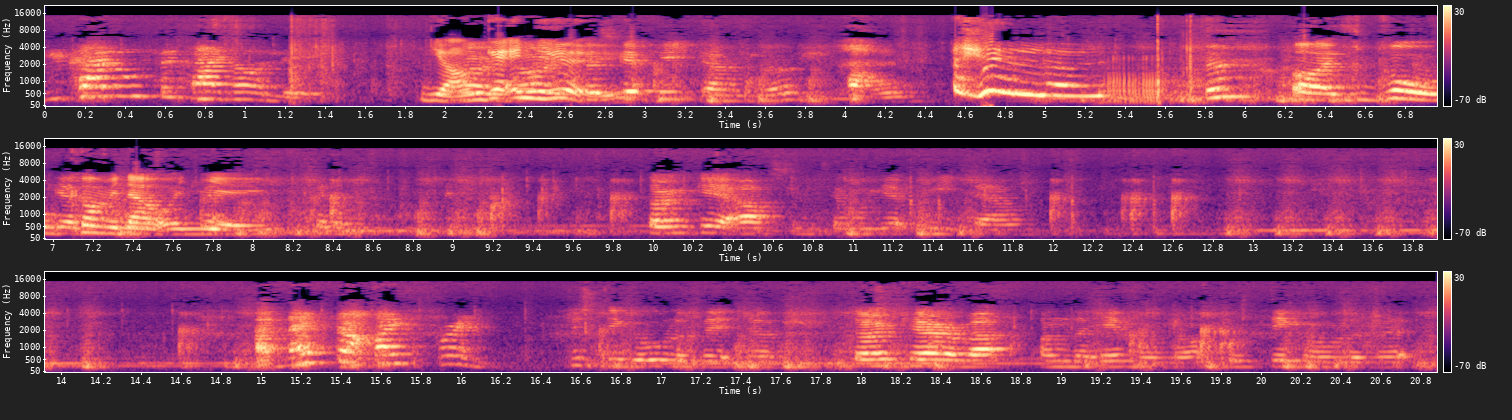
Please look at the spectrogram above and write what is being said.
You can also find Ollie. Yeah, I'm No, getting no, Let's you. get Pete down, Josh. Oh. Hello. Oh, it's ball Get coming out on get you. get. Don't get us until we get Pete down. I messed up my sprint. Just dig all of it, Josh. Don't care about under him or not. Just dig all of it.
